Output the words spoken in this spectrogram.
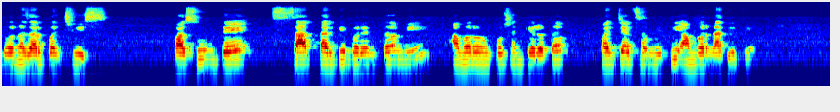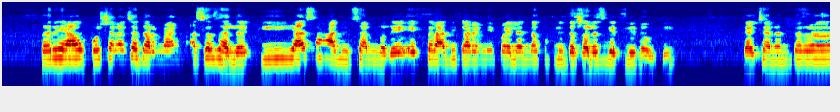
दोन हजार पंचवीसपासून ते सात तारखेपर्यंत मी आमरण उपोषण केलं होतं. पंचायत समिती अंबरनाथ येथे. तर या उपोषणाच्या दरम्यान असं झालं की या सहा दिवसांमध्ये एकतर अधिकाऱ्यांनी पहिल्यांदा कुठली दखलच घेतली नव्हती. त्याच्यानंतर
